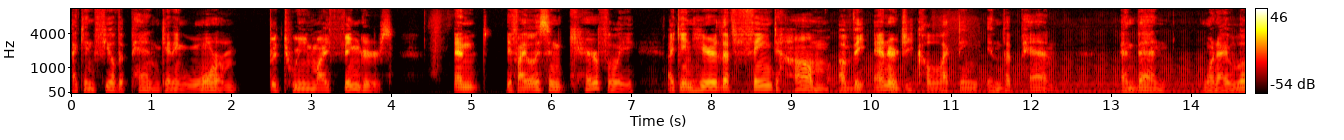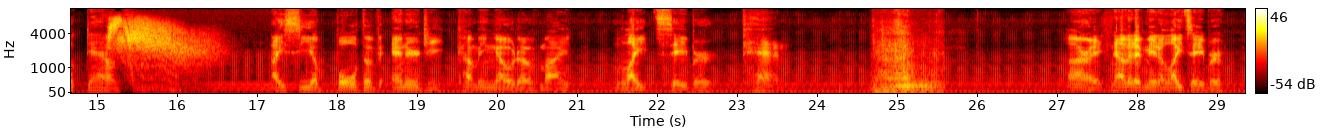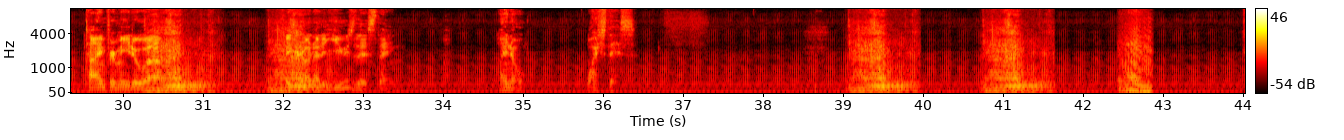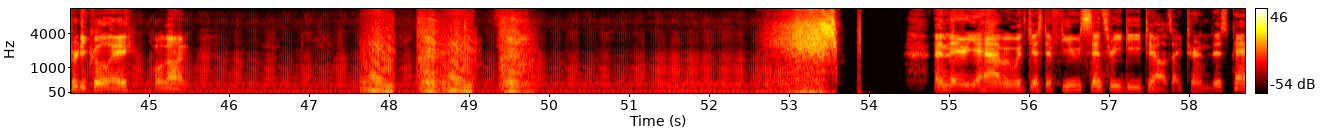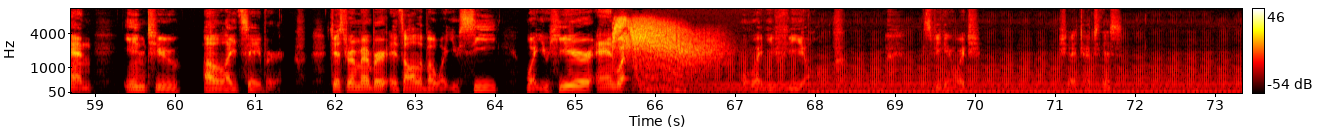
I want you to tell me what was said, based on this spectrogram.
I can feel the pen getting warm between my fingers. And if I listen carefully, I can hear the faint hum of the energy collecting in the pen. And then, when I look down, I see a bolt of energy coming out of my lightsaber pen. Alright, now that I've made a lightsaber, time for me to uh, figure out how to use this thing. I know. Watch this. Pretty cool, eh? Hold on. And there you have it. With just a few sensory details, I turned this pen into a lightsaber. Just remember, it's all about what you see, what you hear, and what what you feel. Speaking of which, should I touch this?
